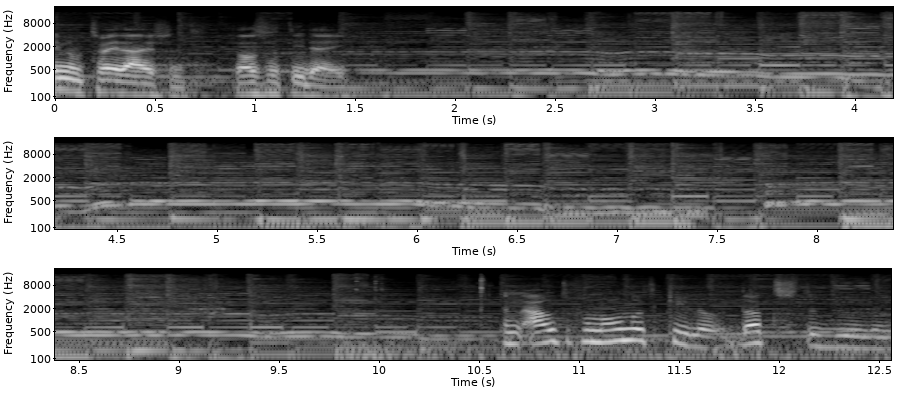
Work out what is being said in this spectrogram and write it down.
1 op 2000, dat is het idee. Een auto van 100 kilo, dat is de bedoeling.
